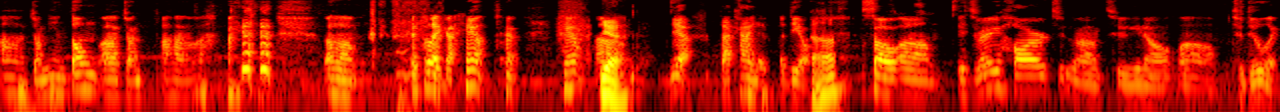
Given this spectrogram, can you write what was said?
uh, John Yin Dong, uh, John, uh, um, it's like a hemp, hemp. Uh, Yeah. yeah, that kind of a deal. uh-huh. So um, it's very hard to uh, to you know um, to do it.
